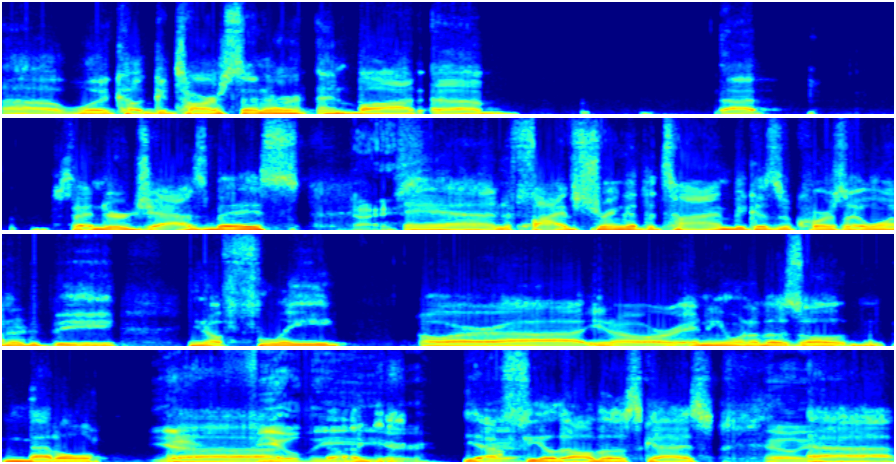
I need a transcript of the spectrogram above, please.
uh, what we call Guitar Center and bought a, a Fender jazz bass nice. and five string at the time because of course I wanted to be, you know, Flea or uh, you know, or any one of those old metal yeah, uh, Fieldy uh, or yeah, Field, all those guys. hell yeah. Uh,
